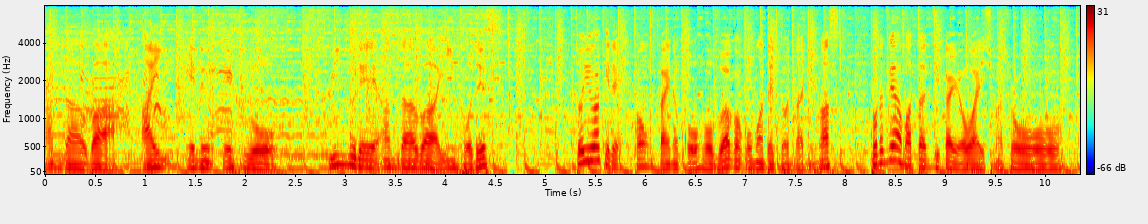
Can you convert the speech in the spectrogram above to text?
アンダーバー info ウィングレイアンダーバーインフォです。というわけで今回の広報部はここまでとなります。それではまた次回お会いしましょう。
